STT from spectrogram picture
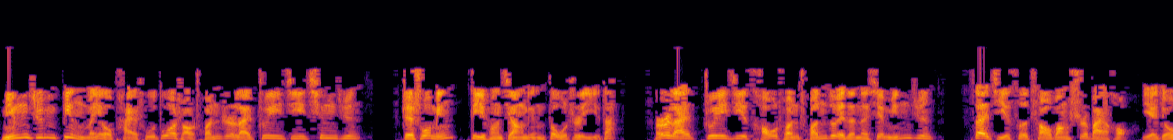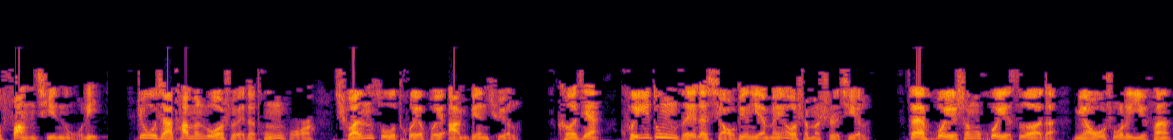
明军并没有派出多少船只来追击清军，这说明地方将领斗志已殆。而来追击曹船船队的那些明军，在几次跳帮失败后，也就放弃努力，丢下他们落水的同伙，全速退回岸边去了。可见。奎东贼的小兵也没有什么士气了，在绘声绘色的描述了一番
